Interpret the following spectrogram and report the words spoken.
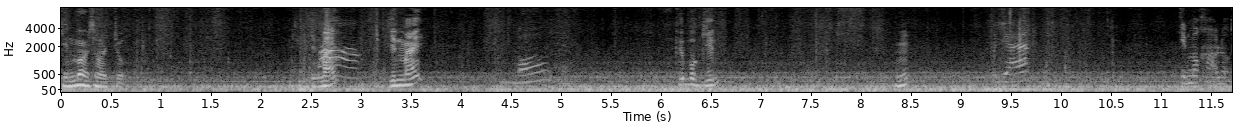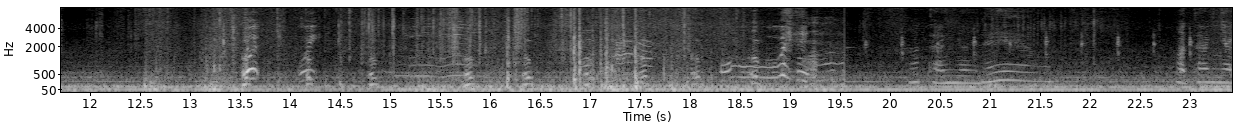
กินบ่ช่วยจุกินไหม กินไหมบ่จ้ะคือบ่กินบ่อยากกินบ่ข้าวลูกเฮ้ยอุ้ยอึ๊บอึ๊บอึ๊บอึ๊บโอ้ยหดทางใหญ่แล้วหดทางใหญ่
